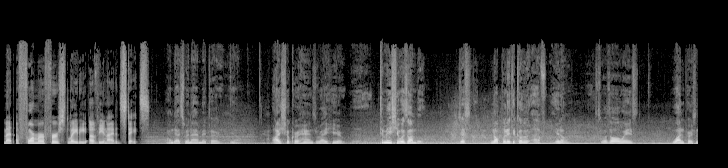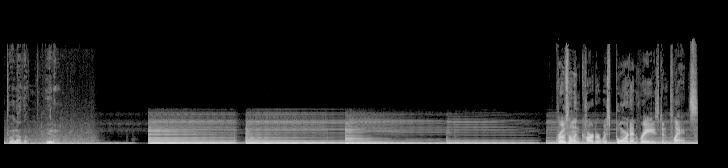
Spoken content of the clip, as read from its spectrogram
met a former First Lady of the United States. And that's when I met her, you know. I shook her hands right here. To me, she was humble. Just no political, uh, you know. It was always one person to another, you know. Rosalynn Carter was born and raised in Plains,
